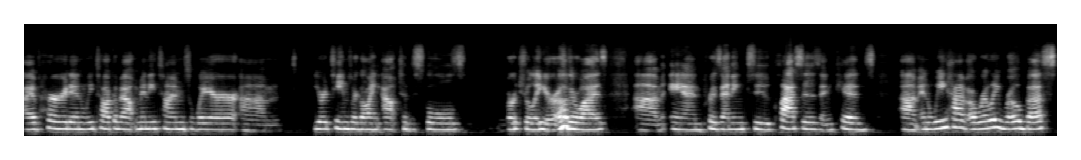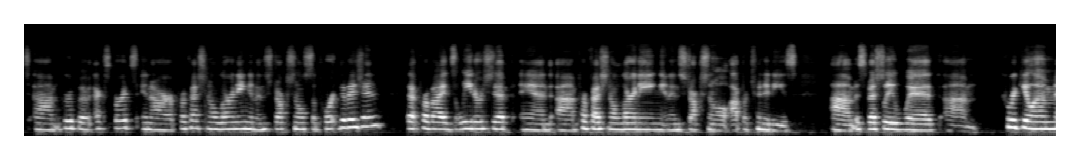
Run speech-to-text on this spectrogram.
I've heard and we talk about many times where um, your teams are going out to the schools virtually or otherwise um, and presenting to classes and kids. Um, and we have a really robust um, group of experts in our professional learning and instructional support division that provides leadership and um, professional learning and instructional opportunities, um, especially with um, curriculum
